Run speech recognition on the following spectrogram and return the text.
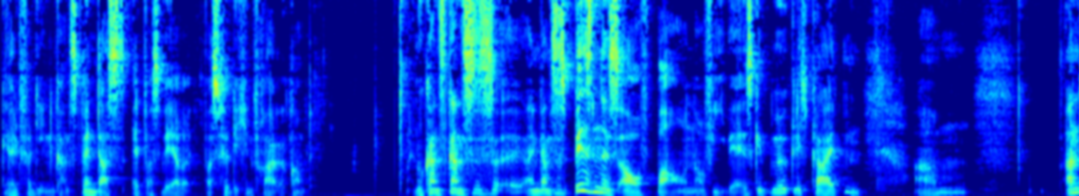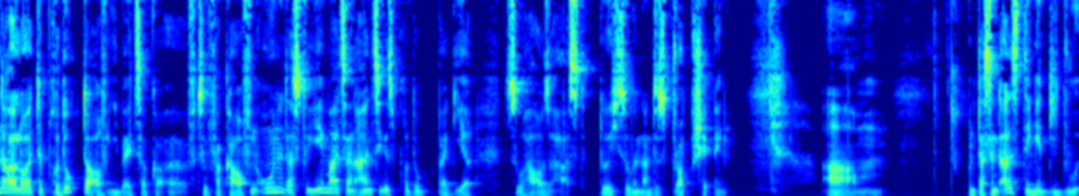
Geld verdienen kannst, wenn das etwas wäre, was für dich in Frage kommt. Du kannst ganzes, äh, ein ganzes Business aufbauen auf eBay. Es gibt Möglichkeiten, ähm, anderer Leute Produkte auf eBay zu, äh, zu, verkaufen, ohne dass du jemals ein einziges Produkt bei dir zu Hause hast, durch sogenanntes Dropshipping. Ähm, und das sind alles Dinge, die du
